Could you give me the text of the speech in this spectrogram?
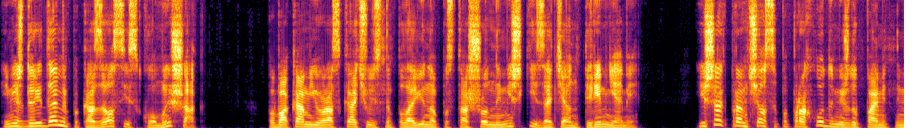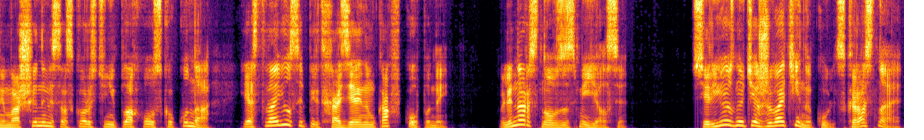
и между рядами показался искомый шаг. По бокам его раскачивались наполовину опустошенные мешки, затянутые ремнями. Ишак промчался по проходу между памятными машинами со скоростью неплохого скакуна и остановился перед хозяином как вкопанный. Ленар снова засмеялся. «Серьезно у тебя животина, Куль, скоростная.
